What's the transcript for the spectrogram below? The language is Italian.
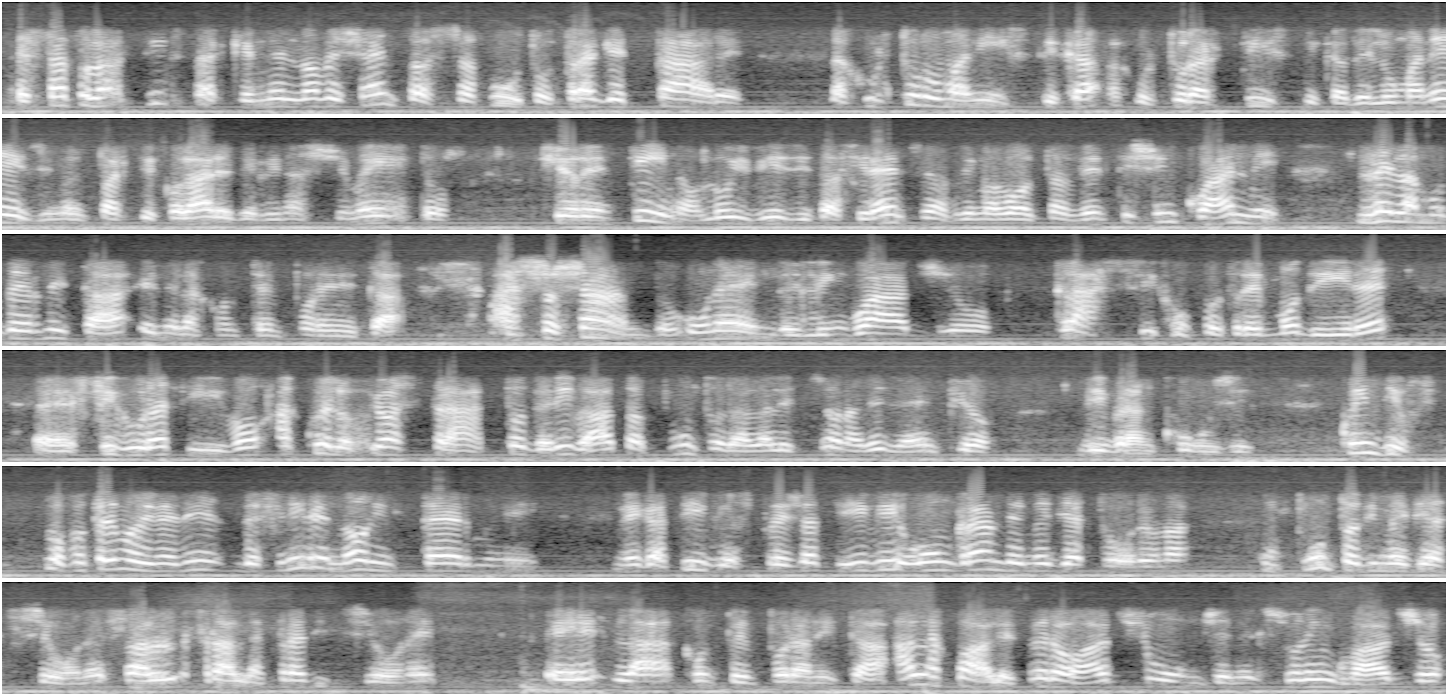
È stato l'artista che nel Novecento ha saputo traghettare la cultura umanistica, la cultura artistica dell'umanesimo, in particolare del Rinascimento fiorentino, lui visita Firenze la prima volta a 25 anni, nella modernità e nella contemporaneità, associando, unendo il linguaggio classico, potremmo dire, eh, figurativo a quello più astratto derivato appunto dalla lezione ad esempio di Brancusi. Quindi lo potremmo definire non in termini negativi o spregiativi un grande mediatore, una, un punto di mediazione fra, fra, la tradizione e la contemporaneità, alla quale però aggiunge nel suo linguaggio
